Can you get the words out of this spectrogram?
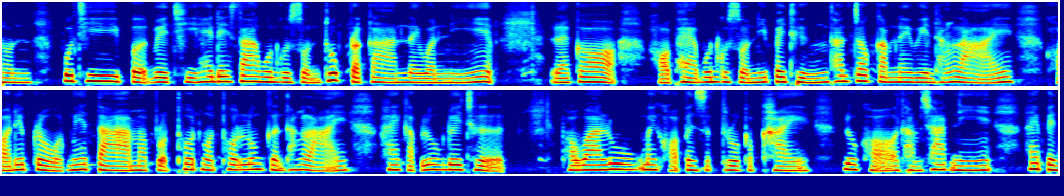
นนท์ผู้ที่เปิดเวทีให้ได้สร้างบุญกุศลทุกประการในวันนี้ และก็ขอแผ่บุญกุศลนี้ไปถึงท่านเจ้ากรรมในเวรทั้งหลาย ขอได้โปรดเมตตามาปลดโทษงดโทษล่วงเกินทั้งหลาย ให้กับลูกด้วยเถิด เพราะว่าลูกไม่ขอเป็นศัตรูกับใคร ลูกขอทำชาตินี้ ให้เป็น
